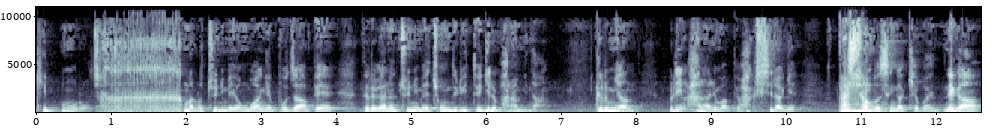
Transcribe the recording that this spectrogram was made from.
기쁨으로 정말로 주님의 영광의 보좌 앞에 들어가는 주님의 종들이 되기를 바랍니다. 그러면 우리는 하나님 앞에 확실하게 다시 한번 생각해 봐요. 내가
